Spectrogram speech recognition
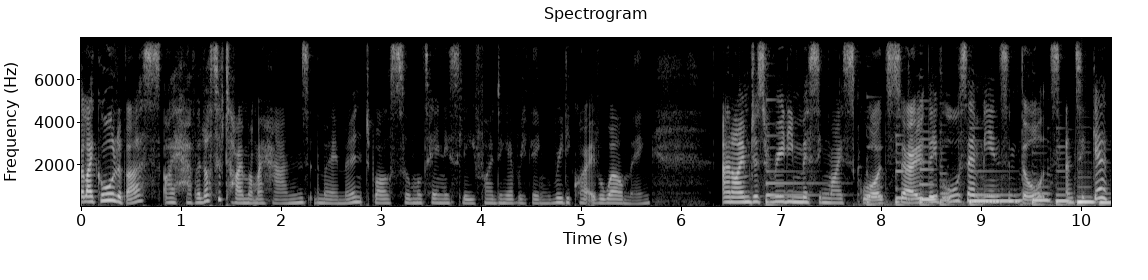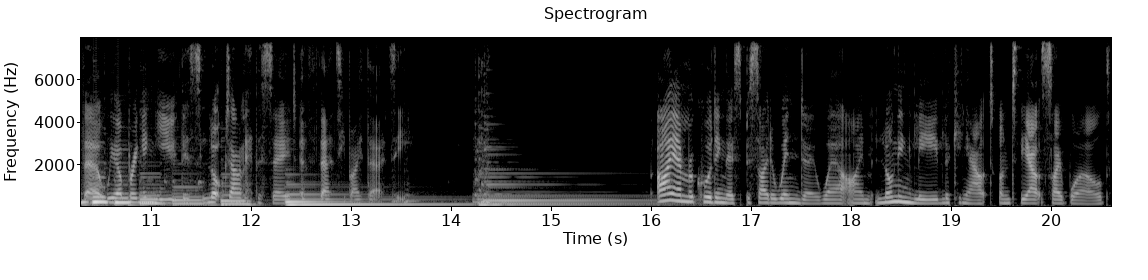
But like all of us, I have a lot of time on my hands at the moment, while simultaneously finding everything really quite overwhelming. And I'm just really missing my squad, so they've all sent me in some thoughts, and together we are bringing you this lockdown episode of 30 by 30. I am recording this beside a window where I'm longingly looking out onto the outside world,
